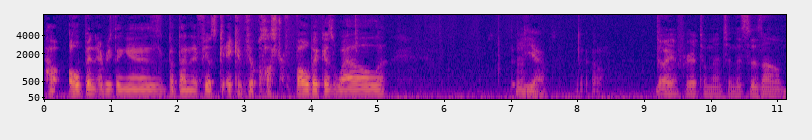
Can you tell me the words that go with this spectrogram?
how open everything is, but then it feels it can feel claustrophobic as well. Hmm. Yeah. Oh yeah, I forgot to mention this is um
